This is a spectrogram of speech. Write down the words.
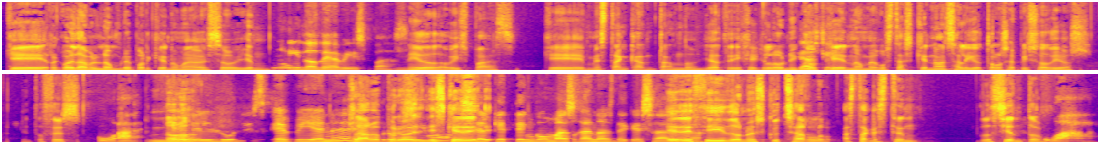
que recuérdame el nombre porque no me ha visto bien. Nido de avispas. Nido de avispas, que me está encantando. Ya te dije que lo único Gracias. que no me gusta es que no han salido todos los episodios. Entonces, Guau, No el lo- lunes que viene, Claro, el pero es que- es el que tengo más ganas de que salga. he decidido no escucharlo hasta que estén. Lo siento. Guau.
